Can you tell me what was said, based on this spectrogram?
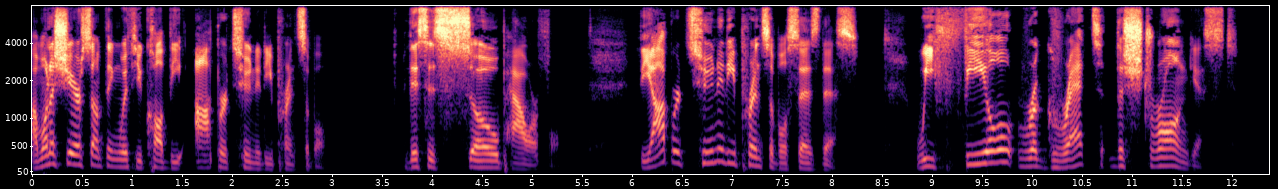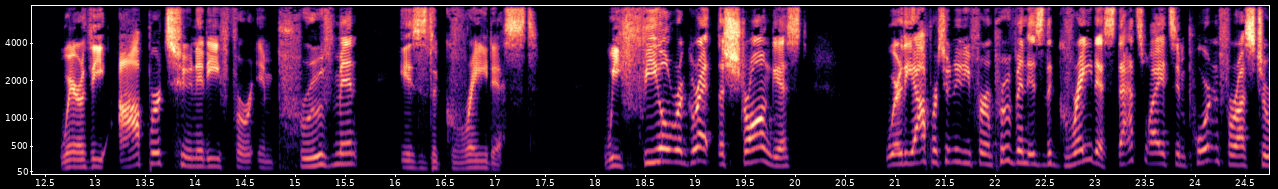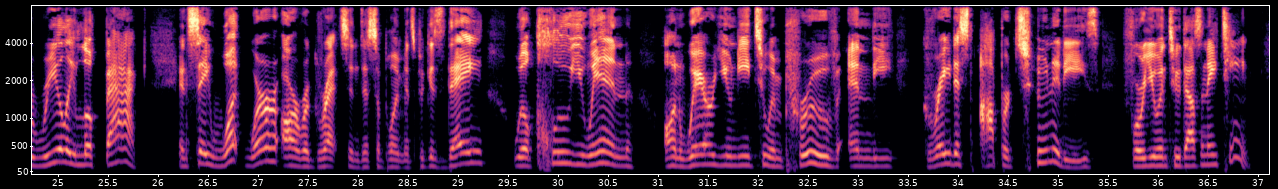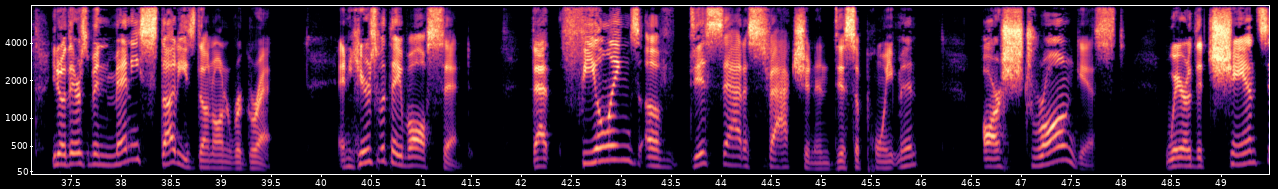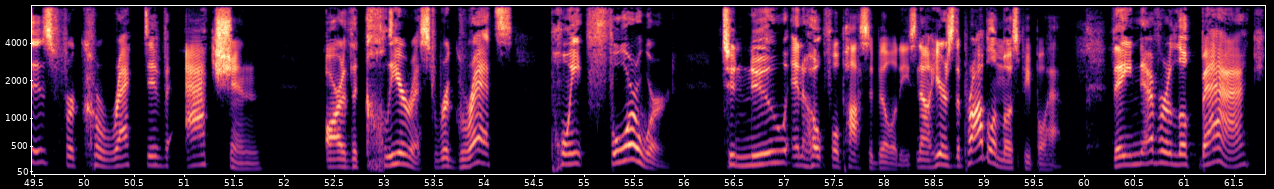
I want to share something with you called the opportunity principle. This is so powerful. The opportunity principle says this. We feel regret the strongest where the opportunity for improvement is the greatest. We feel regret the strongest where the opportunity for improvement is the greatest. That's why it's important for us to really look back and say, what were our regrets and disappointments? Because they will clue you in on where you need to improve and the greatest opportunities for you in 2018. You know, there's been many studies done on regret. And here's what they've all said that feelings of dissatisfaction and disappointment are strongest where the chances for corrective action are the clearest. Regrets point forward to new and hopeful possibilities. Now, here's the problem most people have. They never look back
